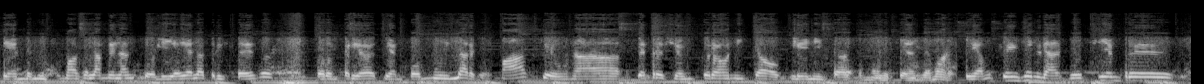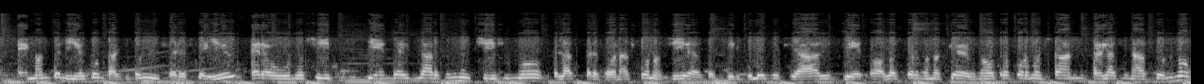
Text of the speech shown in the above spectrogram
tiende mucho más a la melancolía y a la tristeza por un periodo de tiempo muy largo, más que una depresión crónica o clínica, como le quieran llamar. Digamos que general yo siempre he mantenido contacto con mis seres queridos, pero uno sí tiende a aislarse muchísimo de las personas conocidas, del círculo social y de todas las personas que de una u otra forma están relacionadas con uno.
